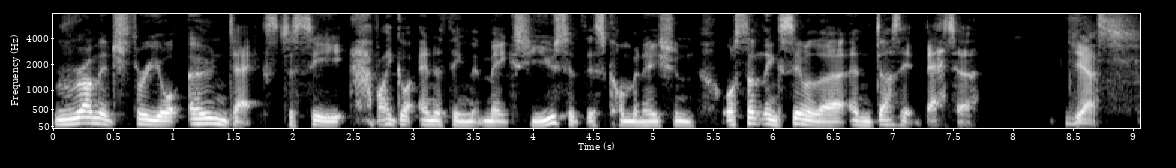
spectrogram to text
rummage through your own decks to see have I got anything that makes use of this combination or something similar and does it better? Yes,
